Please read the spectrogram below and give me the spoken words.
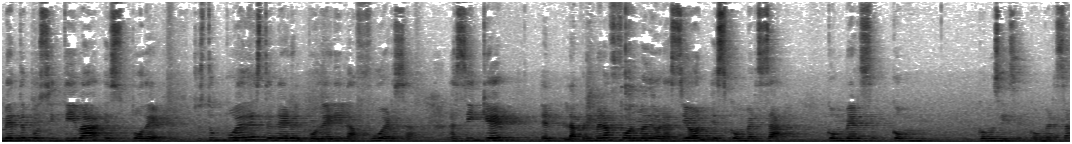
mente positiva es poder. Entonces tú puedes tener el poder y la fuerza. Así que la primera forma de oración es conversar. Conversa, con, ¿cómo se dice? Conversa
